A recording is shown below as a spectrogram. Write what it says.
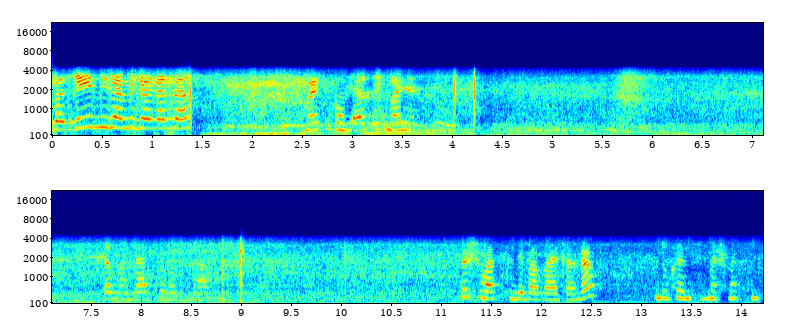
Was reden die da miteinander? Weißt du was, also ich meine. Soll man dazu was sagen? Wir schmatzen lieber weiter, ne? Du kannst nicht mehr schmatzen.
